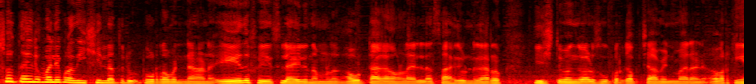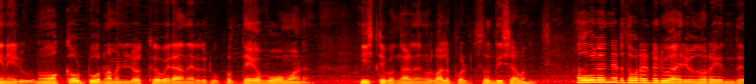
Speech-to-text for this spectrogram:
സോ എന്തായാലും വലിയ പ്രതീക്ഷയില്ലാത്തൊരു ടൂർണമെന്റാണ് ഏത് ഫേസിലായാലും നമ്മൾ ഔട്ടാകാനുള്ള എല്ലാ സാധ്യതയുണ്ട്. കാരണം ഈസ്റ്റ് ബംഗാൾ സൂപ്പർ കപ്പ് ചാമ്പ്യന്മാരാണ്. അവർക്ക് ഇങ്ങനെ ഒരു നോക്കൗട്ട് ടൂർണമെന്റിലൊക്കെ വരാൻ നേരത്തെ ഒരു പ്രത്യേക ഫോമാണ് ഈസ്റ്റ് ബംഗാൾ നിങ്ങൾ പലപ്പോഴും ശ്രദ്ധിച്ചാൽ മതി. അതുപോലെ തന്നെ എടുത്ത് പറയേണ്ട ഒരു കാര്യം എന്ന് പറയുന്നത്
